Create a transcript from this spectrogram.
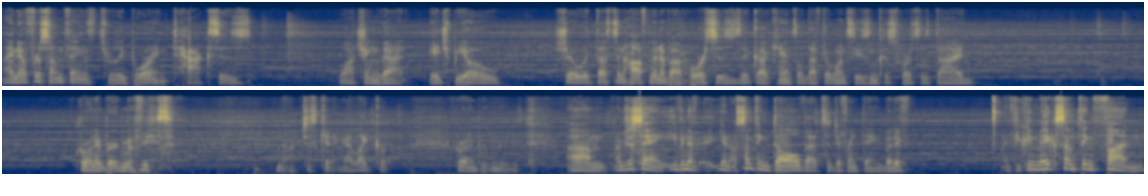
I know for some things it's really boring. Taxes watching that hbo show with dustin hoffman about horses that got canceled after one season because horses died. Cronenberg movies no just kidding i like cronenberg movies um, I'm just saying, even if you know something dull, that's a different thing. But if if you can make something fun,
